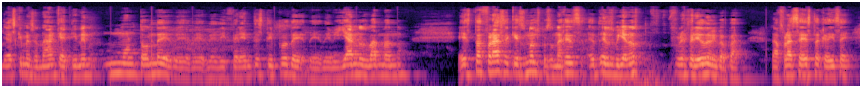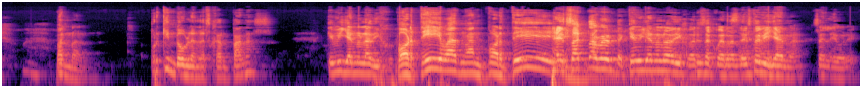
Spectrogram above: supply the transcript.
ya es que mencionaban que tienen un montón de, de- de- de diferentes tipos de, de- de villanos Batman, ¿no? Esta frase, que es uno de los personajes, es de los villanos preferidos de mi papá, la frase esta que dice, Batman, ¿por quién doblan las campanas? ¿Qué villano la dijo? Por ti, Batman, por ti. Exactamente, ¿qué villano lo dijo? Ahora se acuerdan de este villano célebre.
